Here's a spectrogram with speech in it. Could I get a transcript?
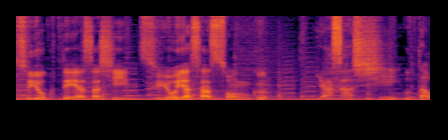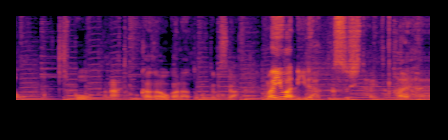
強くて優しい強やさソング。優しい歌を聴こうかなと伺おうかなと思ってますがまあ要はリラックスしたいとか、はいはい。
